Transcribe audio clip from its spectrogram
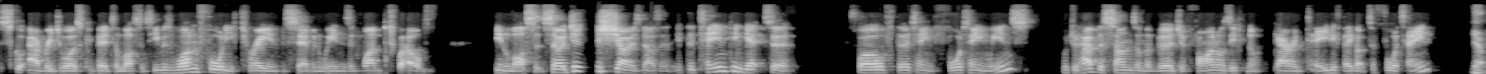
score average was compared to losses. He was 143 in seven wins and 112 in losses. So it just shows, doesn't it? If the team can get to 12, 13, 14 wins, which would have the Suns on the verge of finals, if not guaranteed, if they got to 14. Yeah.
